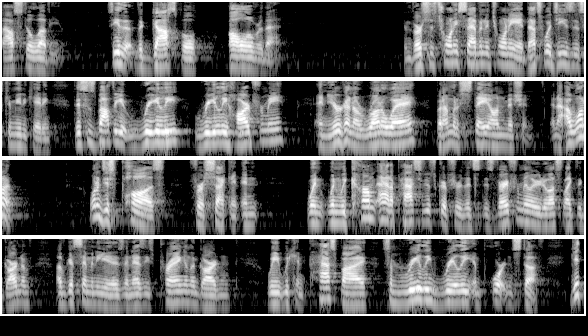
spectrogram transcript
I'll still love you. See the, the gospel all over that. In verses 27 and 28, that's what Jesus is communicating. This is about to get really, really hard for me, and you're going to run away, but I'm going to stay on mission. And I want to want to just pause for a second. And when, when we come at a passage of Scripture that's, that's very familiar to us, like the Garden of, of Gethsemane is, and as he's praying in the garden, we, we can pass by some really, really important stuff. Get,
